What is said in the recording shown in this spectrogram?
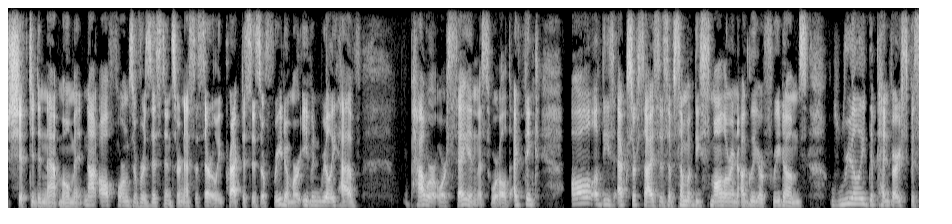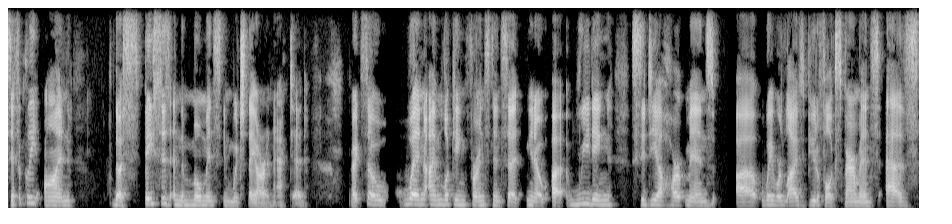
shifted in that moment? Not all forms of resistance are necessarily practices of freedom or even really have power or say in this world. I think all of these exercises of some of these smaller and uglier freedoms really depend very specifically on the spaces and the moments in which they are enacted right so when i'm looking for instance at you know uh, reading saidiya hartman's uh, Wayward Lives Beautiful Experiments as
